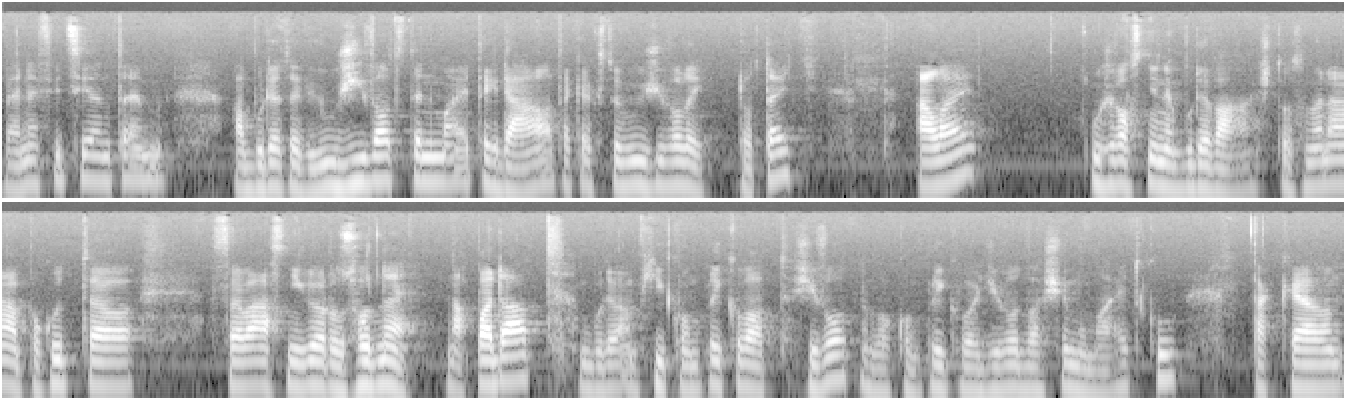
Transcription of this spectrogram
beneficientem a budete využívat ten majetek dál, tak jak jste využívali doteď, ale už vlastně nebude váš. To znamená, pokud eh, se vás někdo rozhodne napadat, bude vám chtít komplikovat život nebo komplikovat život vašemu majetku, tak eh,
